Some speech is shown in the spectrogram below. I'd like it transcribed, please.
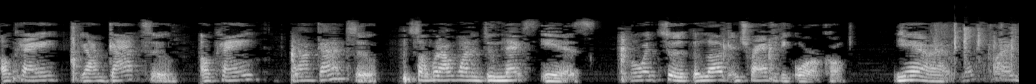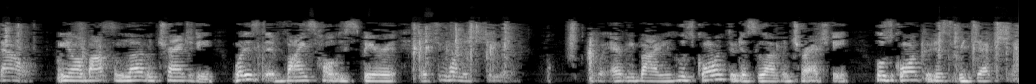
Okay? Y'all got to. Okay? Y'all got to. So what I want to do next is go into the love and tragedy oracle. Yeah, let's find out, you know, about some love and tragedy. What is the advice, Holy Spirit, that you want to share with everybody who's going through this love and tragedy, who's going through this rejection,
